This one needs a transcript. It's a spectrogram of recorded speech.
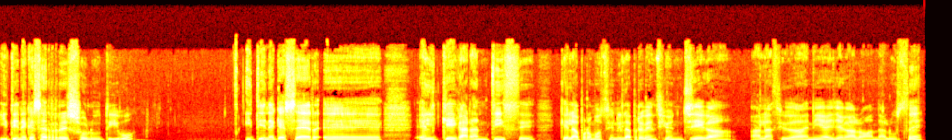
y tiene que ser resolutivo y tiene que ser eh, el que garantice que la promoción y la prevención llega a la ciudadanía y llega a los andaluces.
